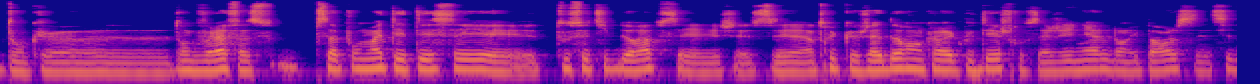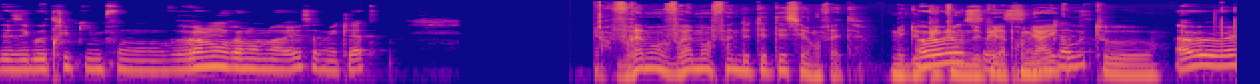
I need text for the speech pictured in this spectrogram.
Donc, euh, donc voilà, ça pour moi, TTC, et tout ce type de rap, c'est un truc que j'adore encore écouter, je trouve ça génial dans les paroles, c'est des ego trips qui me font vraiment, vraiment marrer, ça m'éclate. Vraiment, vraiment fan de TTC en fait. Mais depuis Ah ouais, quand? ouais, Depuis ça- la première écoute ou... Ah ouais, ouais.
